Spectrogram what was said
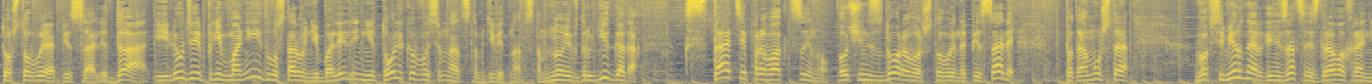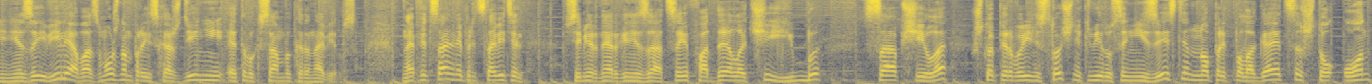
то, что вы описали. Да, и люди пневмонии двусторонней болели не только в 18-19, но и в других годах. Кстати, про вакцину. Очень здорово, что вы написали, потому что во Всемирной организации здравоохранения заявили о возможном происхождении этого самого коронавируса. Официальный представитель Всемирной организации Фадела Чииб сообщила, что первоисточник вируса неизвестен, но предполагается, что он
